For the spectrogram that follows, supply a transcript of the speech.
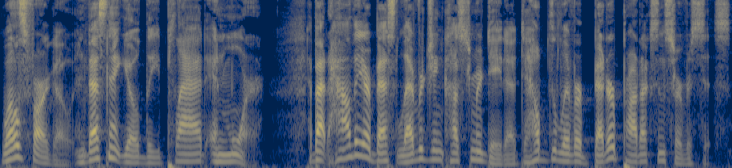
Wells Fargo, Envestnet Yodlee, Plaid, and more about how they are best leveraging customer data to help deliver better products and services.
